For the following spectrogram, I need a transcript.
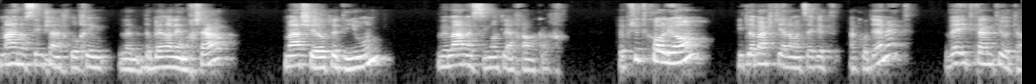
מה הנושאים שאנחנו הולכים לדבר עליהם עכשיו, מה השאלות לדיון, ומה המשימות לאחר כך. ופשוט כל יום התלבשתי על המצגת הקודמת ועדכנתי אותה.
